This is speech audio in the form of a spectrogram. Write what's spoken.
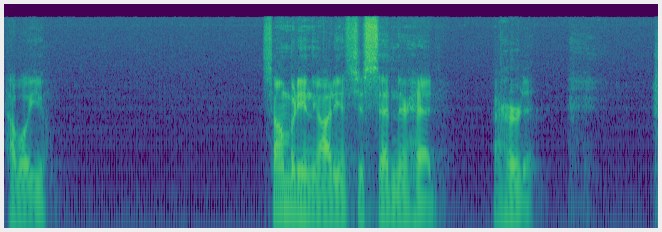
How about you? Somebody in the audience just said in their head, I heard it.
